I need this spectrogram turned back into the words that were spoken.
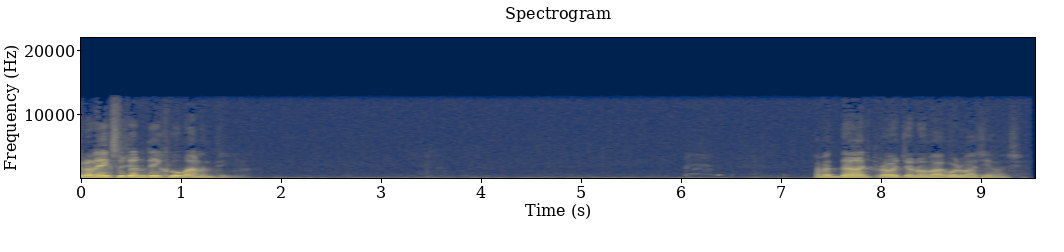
ત્રણેક સૂચનથી ખૂબ આનંદ થઈ ગયો. આ બધા જ પ્રવચનો વાગોળ વાંચ્યા છે.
